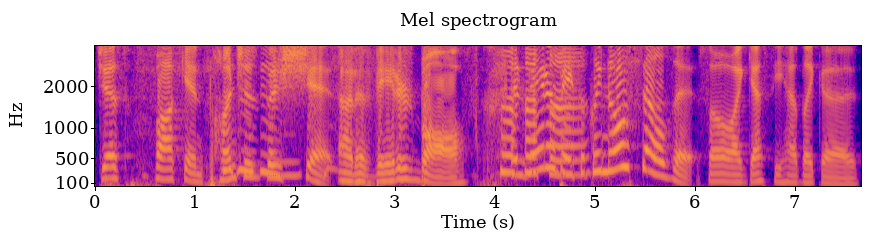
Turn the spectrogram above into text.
just fucking punches the shit out of Vader's balls. And Vader basically no sells it. So I guess he had like a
